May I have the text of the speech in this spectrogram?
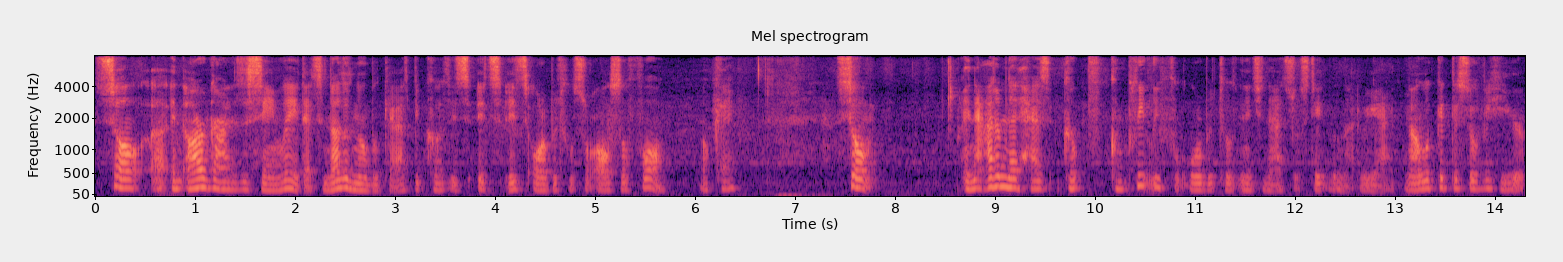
So uh, an argon is the same way. That's another noble gas because its its its orbitals are also full. Okay. So an atom that has co completely full orbitals in its natural state will not react. Now look at this over here.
